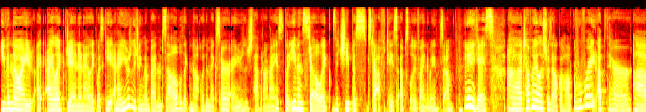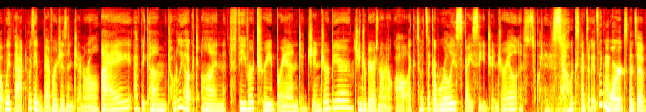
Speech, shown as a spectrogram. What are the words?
even though I, I I like gin and I like whiskey and I usually drink them by themselves, like not with a mixer. I usually just have it on ice. But even still, like the cheapest stuff tastes absolutely fine to me. So, in any case, uh, top of my list was alcohol. Right up there uh, with that, I would say beverages in general. I have become totally hooked on Fever Tree brand ginger beer. Ginger beer is non alcoholic. So, it's like a really spicy ginger ale and it's so good. It is so expensive. It's like more expensive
